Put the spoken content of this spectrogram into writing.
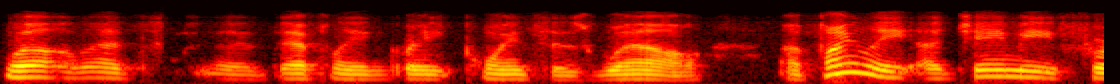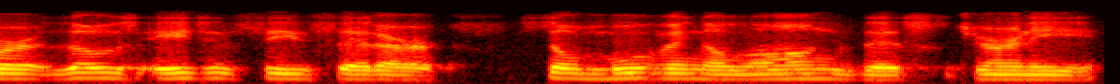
Well, that's uh, definitely great points as well. Uh, finally, uh, Jamie, for those agencies that are still moving along this journey,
